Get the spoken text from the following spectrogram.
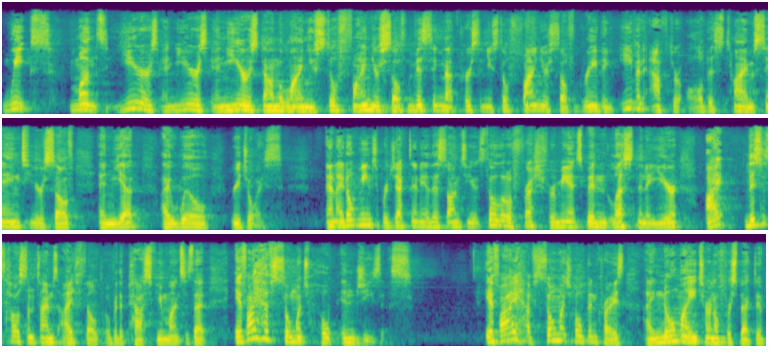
weeks, months, years, and years and years down the line, you still find yourself missing that person. You still find yourself grieving, even after all this time, saying to yourself, and yet I will rejoice and I don't mean to project any of this onto you. It's still a little fresh for me. It's been less than a year. I this is how sometimes I've felt over the past few months is that if I have so much hope in Jesus, if I have so much hope in Christ, I know my eternal perspective,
